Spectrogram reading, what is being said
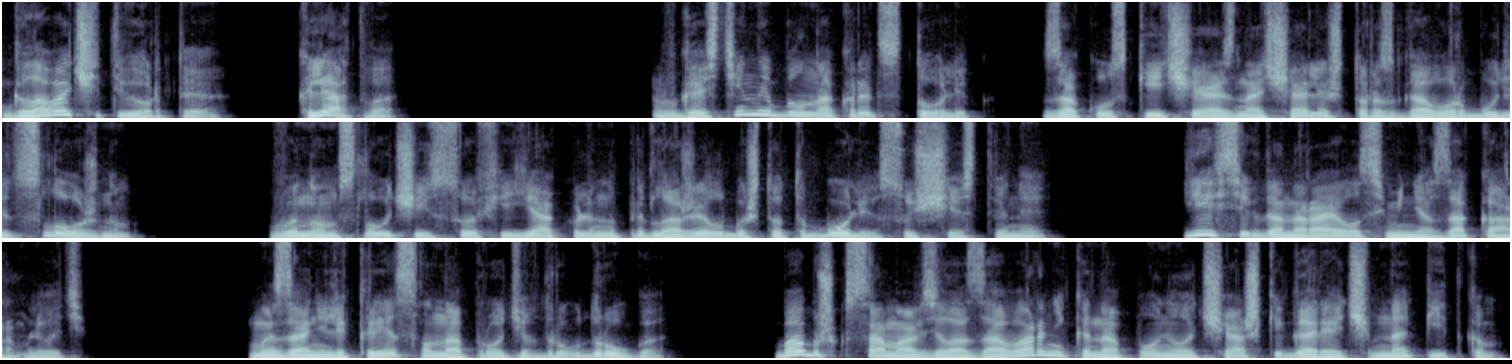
Глава 4. Клятва. В гостиной был накрыт столик. Закуски и чай означали, что разговор будет сложным. В ином случае Софья Яковлевна предложила бы что-то более существенное. Ей всегда нравилось меня закармливать. Мы заняли кресло напротив друг друга. Бабушка сама взяла заварник и наполнила чашки горячим напитком.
